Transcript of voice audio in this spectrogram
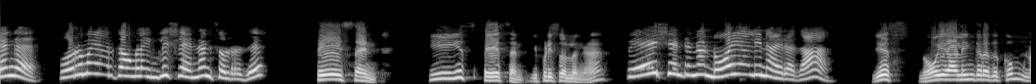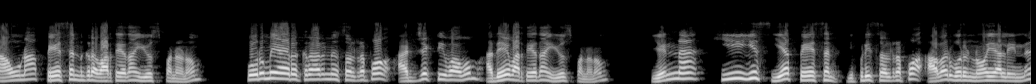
ஏங்க பொறுமையா இருக்கவங்கள இங்கிலீஷ்ல என்னன்னு சொல்றது? பேசண்ட் ஹி இஸ் பேசண்ட் இப்படி சொல்லுங்க. பேஷண்ட்னா நோயாளின்னு ஆயிராதா? எஸ் நோயாளிங்கிறதுக்கும் நவுனா பேசண்ட்ங்கிற வார்த்தையை தான் யூஸ் பண்ணணும். பொறுமையா இருக்கிறாருன்னு சொல்றப்போ அட்ஜெக்டிவாவும் அதே வார்த்தையை தான் யூஸ் பண்ணணும். என்ன? ஹீ இஸ் எ பேசண்ட் இப்படி சொல்றப்போ அவர் ஒரு நோயாளின்னு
